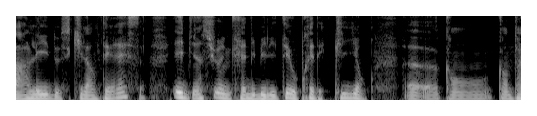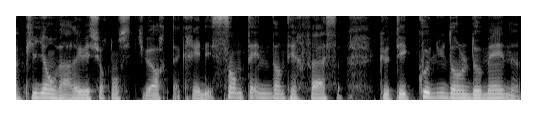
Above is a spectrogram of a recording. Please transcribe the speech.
parler de ce qui l'intéresse, et bien sûr une crédibilité auprès des clients. Euh, quand, quand un client va arriver sur ton site, il va voir que tu as créé des centaines d'interfaces, que tu es connu dans le domaine,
